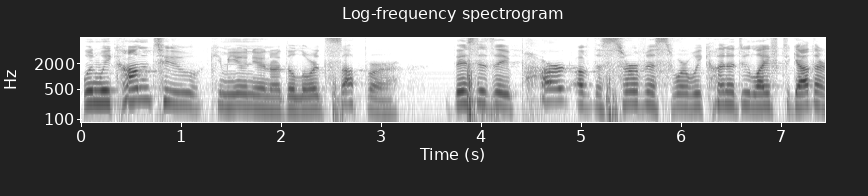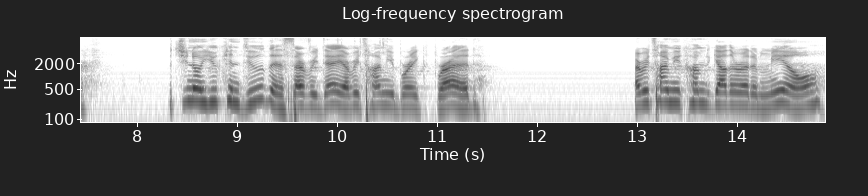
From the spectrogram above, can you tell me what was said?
When we come to communion or the Lord's Supper, this is a part of the service where we kind of do life together. But you know, you can do this every day, every time you break bread. Every time you come together at a meal,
